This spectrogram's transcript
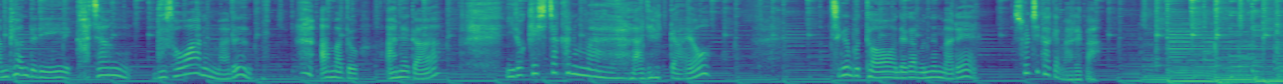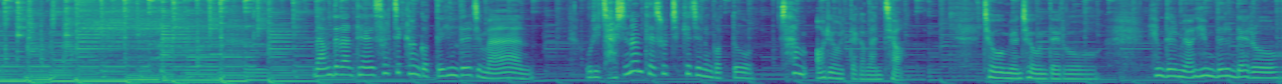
남편들이 가장 무서워하는 말은 아마도 아내가 이렇게 시작하는 말 아닐까요? 지금부터 내가 묻는 말에 솔직하게 말해봐. 남들한테 솔직한 것도 힘들지만 우리 자신한테 솔직해지는 것도 참 어려울 때가 많죠. 좋으면 좋은 대로, 힘들면 힘든 대로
